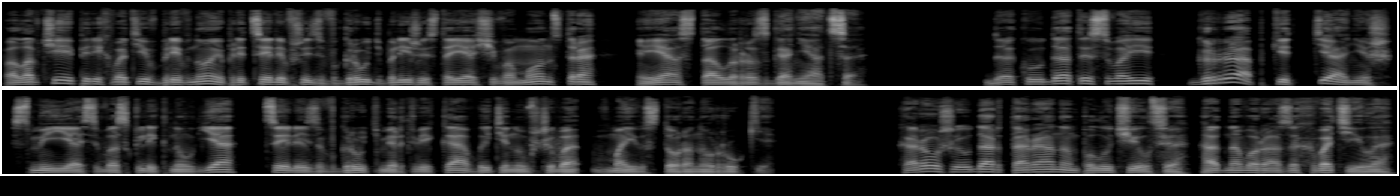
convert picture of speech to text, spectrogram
Половчее перехватив бревно и прицелившись в грудь ближе стоящего монстра, я стал разгоняться. «Да куда ты свои грабки тянешь?» — смеясь воскликнул я, целясь в грудь мертвяка, вытянувшего в мою сторону руки. Хороший удар тараном получился, одного раза хватило.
